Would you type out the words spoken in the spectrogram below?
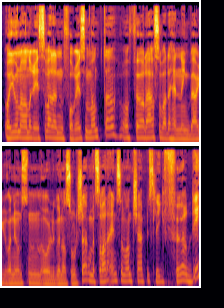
Og Jon Arne Riise var det den forrige som vant da. Og før der så var det Henning Berg, Ron Johnsen og Ole Gunnar Solskjær. Men så var det en som vant Champions League før de.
